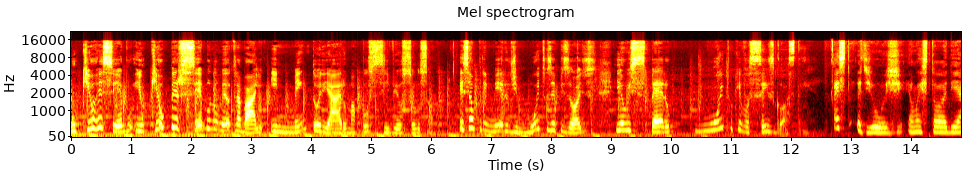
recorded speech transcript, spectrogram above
o que eu recebo e o que eu percebo no meu trabalho e mentorear uma possível solução. Esse é o primeiro de muitos episódios e eu espero muito que vocês gostem. A história de hoje é uma história,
